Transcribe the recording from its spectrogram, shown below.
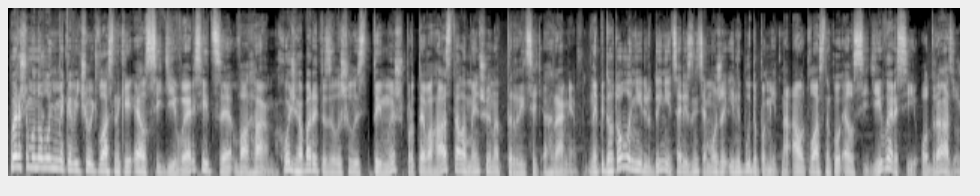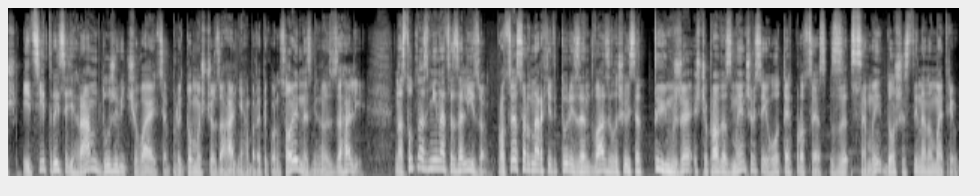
Першим оновленням, яке відчують власники LCD версій, це вага. Хоч габарити залишились тими ж, проте вага стала меншою на 30 грамів. Непідготовленій людині ця різниця може і не буде помітна, а от власнику LCD версії одразу ж. І ці 30 грам дуже відчуваються, при тому, що загальні габарити консолі не змінились взагалі. Наступна зміна це залізо. Процесор на архітектурі Zen 2 залишився тим же, щоправда, зменшився його техпроцес з 7 до 6 нанометрів,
